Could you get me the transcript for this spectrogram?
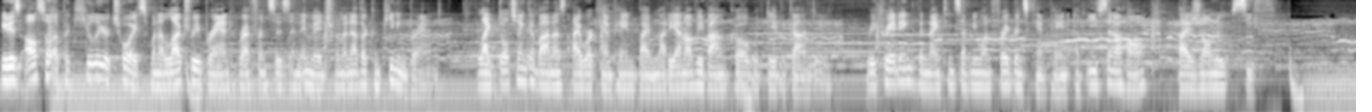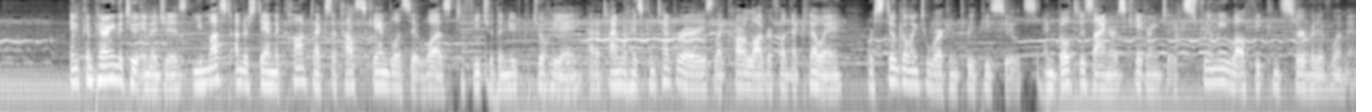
It is also a peculiar choice when a luxury brand references an image from another competing brand, like Dolce & Gabbana's eyewear campaign by Mariano Vivanco with David Gandy, recreating the 1971 fragrance campaign of Yves Saint Laurent by Jeanloup Sieff. In comparing the two images, you must understand the context of how scandalous it was to feature the nude couturier at a time where his contemporaries like Karl Lagerfeld and Chloe were still going to work in three-piece suits, and both designers catering to extremely wealthy conservative women.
